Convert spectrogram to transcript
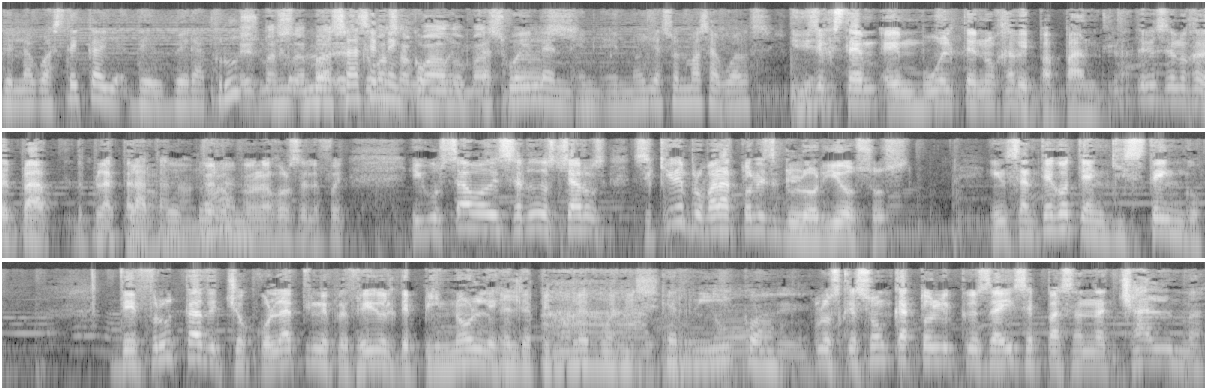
de la Huasteca de Veracruz, Es más- lo- más- los es hacen más en, como aguado, en más- cazuela, más- En, en, en ollas, son más aguados. Y dice que está en- envuelta en hoja de papantla. Debe ser en hoja de, pla- de plátano. plátano, pero plátano. a lo mejor se le fue. Y Gustavo dice, saludos charros. Si quieren probar atoles gloriosos, en Santiago Tianguistengo. De fruta, de chocolate y mi preferido, el de pinole. El de pinole es buenísimo. Qué rico. Los que son católicos de ahí se pasan a Chalma,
